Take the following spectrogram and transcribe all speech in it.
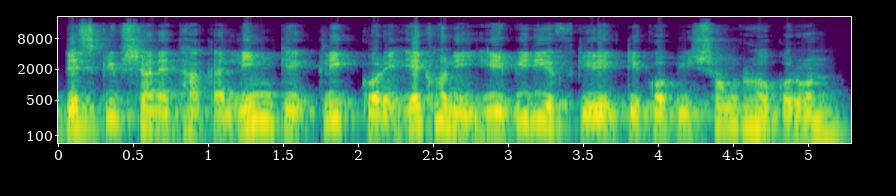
ডেসক্রিপশনে থাকা লিঙ্কে ক্লিক করে এখনই এই পিডিএফটির একটি কপি সংগ্রহ করুন।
